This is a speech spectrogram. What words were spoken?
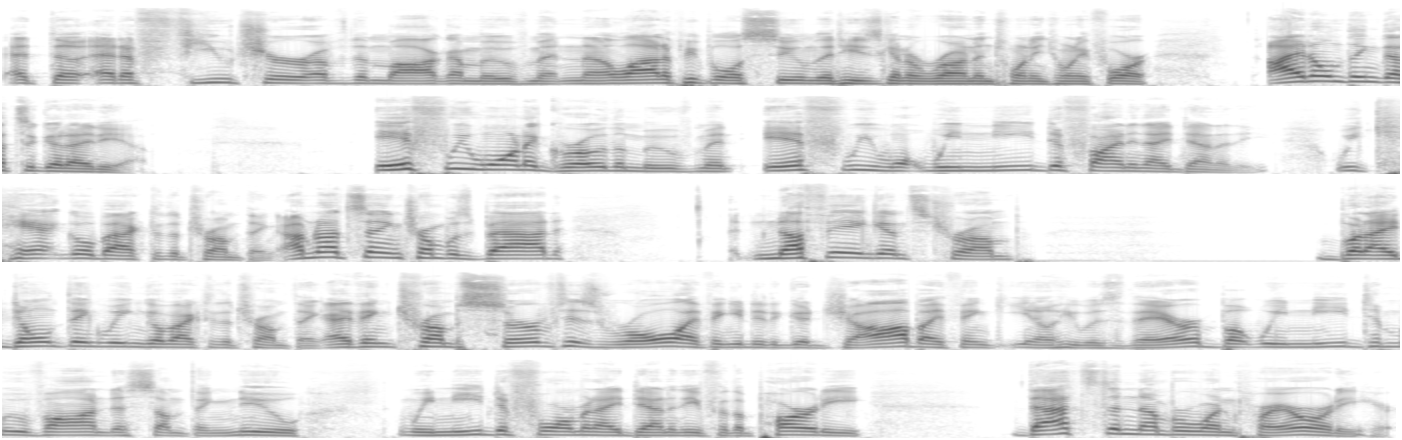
at the at a future of the MAGA movement. And a lot of people assume that he's going to run in 2024. I don't think that's a good idea. If we want to grow the movement, if we want, we need to find an identity. We can't go back to the Trump thing. I'm not saying Trump was bad. Nothing against Trump but I don't think we can go back to the Trump thing. I think Trump served his role. I think he did a good job. I think, you know, he was there, but we need to move on to something new. We need to form an identity for the party. That's the number one priority here.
